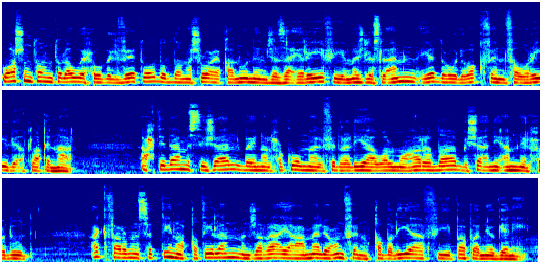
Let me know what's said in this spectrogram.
واشنطن تلوح بالفيتو ضد مشروع قانون جزائري في مجلس الأمن يدعو لوقف فوري لإطلاق النار. احتدام السجال بين الحكومة الفيدرالية والمعارضة بشأن أمن الحدود. أكثر من ستين قتيلا من جراء أعمال عنف قبلية في بابا نيوغيني.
